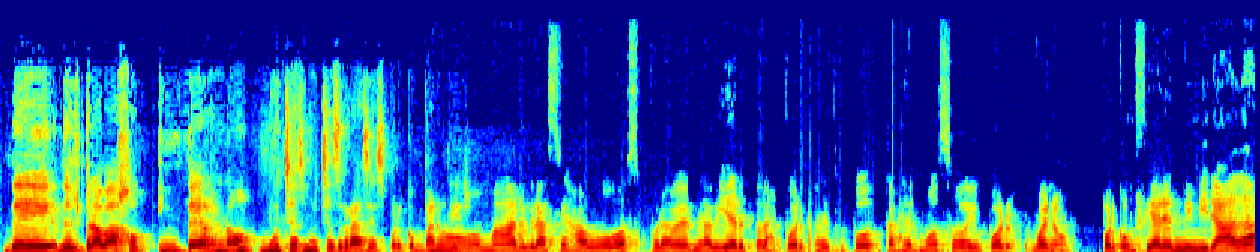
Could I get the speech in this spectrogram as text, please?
del trabajo interno. Muchas, muchas gracias por compartir. No, Mar, gracias a vos por haberme abierto las puertas de tu podcast hermoso y por, bueno, por confiar en mi mirada.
